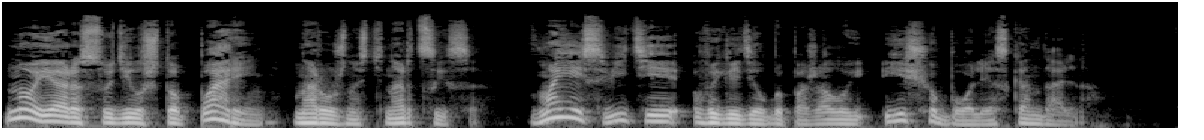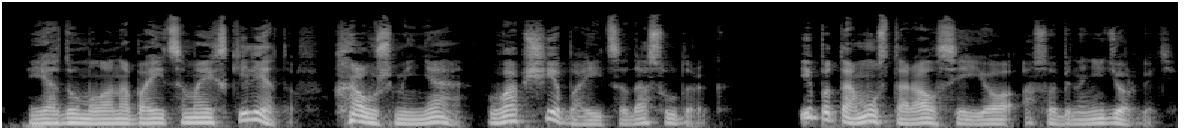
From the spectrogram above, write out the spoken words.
Но я рассудил, что парень, наружности нарцисса, в моей свите выглядел бы, пожалуй, еще более скандально. Я думал, она боится моих скелетов, а уж меня вообще боится до судорог. И потому старался ее особенно не дергать.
